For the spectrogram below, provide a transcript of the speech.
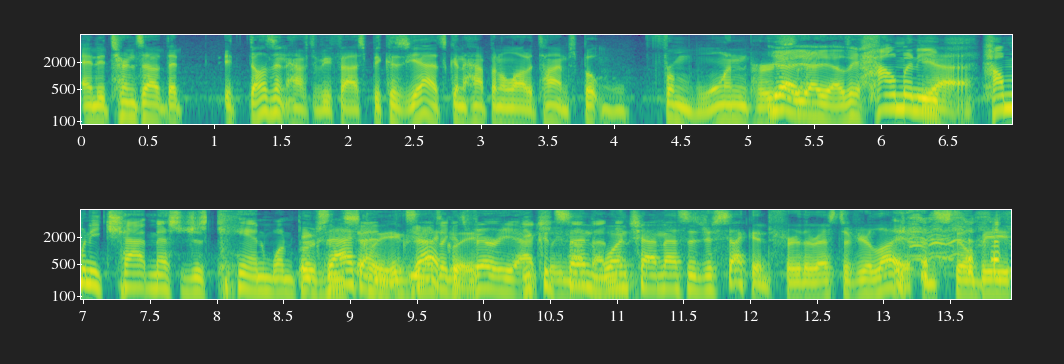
And it turns out that it doesn't have to be fast because yeah, it's going to happen a lot of times, but from one person. yeah, yeah, yeah. Like how many Yeah. how many chat messages can one person Exactly, send? You know, exactly. it's like it's very you could send one many. chat message a second for the rest of your life and still be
